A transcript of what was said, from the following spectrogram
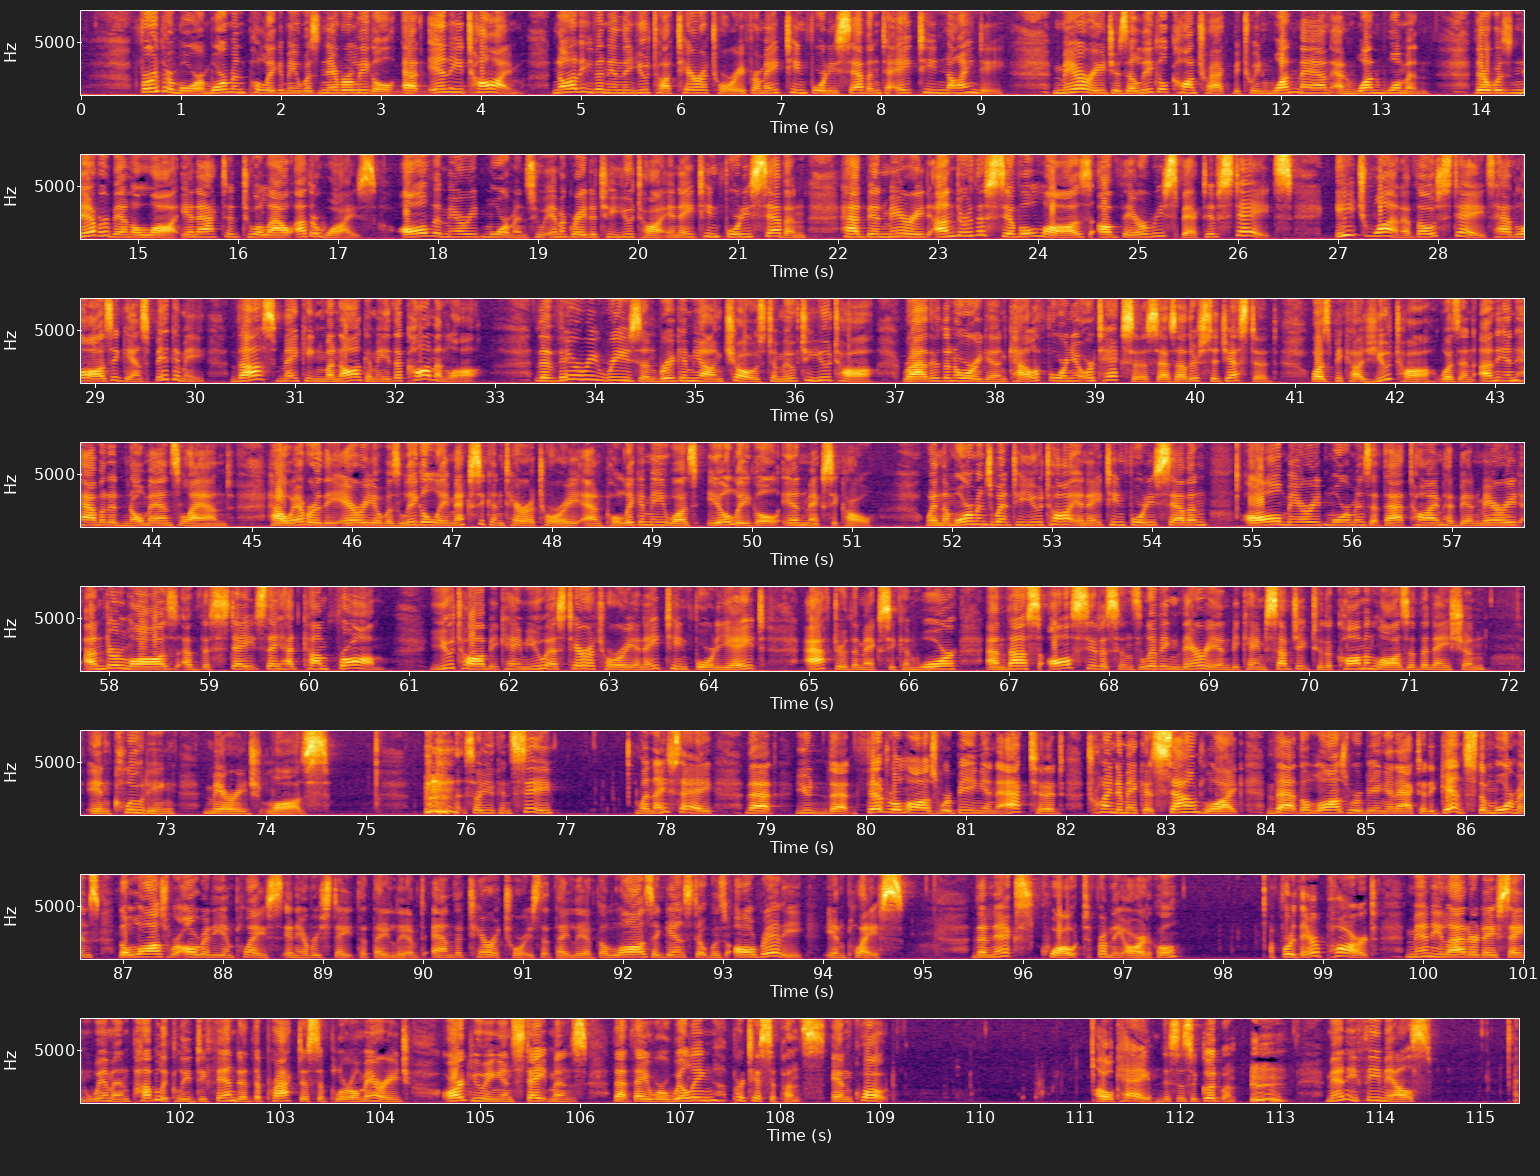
Furthermore, Mormon polygamy was never legal at any time, not even in the Utah Territory from 1847 to 1890. Marriage is a legal contract between one man and one woman. There was never been a law enacted to allow otherwise. All the married Mormons who immigrated to Utah in 1847 had been married under the civil laws of their respective states. Each one of those states had laws against bigamy, thus making monogamy the common law. The very reason Brigham Young chose to move to Utah rather than Oregon, California, or Texas, as others suggested, was because Utah was an uninhabited no man's land. However, the area was legally Mexican territory and polygamy was illegal in Mexico. When the Mormons went to Utah in 1847, all married Mormons at that time had been married under laws of the states they had come from. Utah became U.S. territory in 1848 after the Mexican War, and thus all citizens living therein became subject to the common laws of the nation, including marriage laws. so you can see when they say that you, that federal laws were being enacted, trying to make it sound like that the laws were being enacted against the Mormons, the laws were already in place in every state that they lived and the territories that they lived. The laws against it was already in place. The next quote from the article for their part, many Latter day Saint women publicly defended the practice of plural marriage, arguing in statements that they were willing participants. End quote. Okay, this is a good one. many females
